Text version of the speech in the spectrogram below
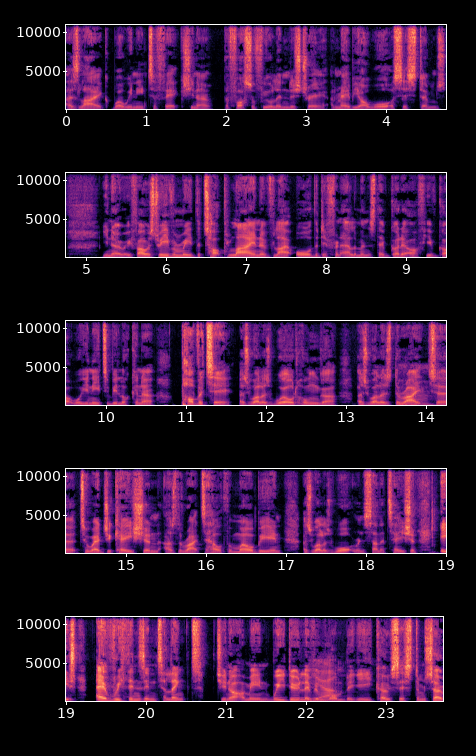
as like well we need to fix you know the fossil fuel industry and maybe our water systems. You know if i was to even read the top line of like all the different elements they've got it off you've got well you need to be looking at poverty as well as world hunger as well as the mm-hmm. right to, to education as the right to health and well-being as well as water and sanitation. It's everything's interlinked do you know what I mean? We do live yeah. in one big ecosystem. So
